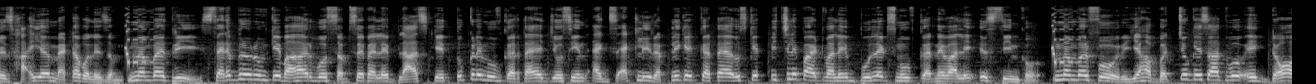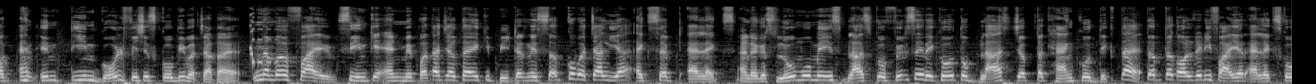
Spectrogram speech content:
his higher metabolism number three Cerebro room के बाहर वो सबसे पहले ब्लास्ट के टुकड़े मूव करता है जो सीन एग्जैक्टली रेप्लीकेट करता है उसके पिछले पार्ट वाले बुलेट्स मूव करने वाले इस सीन को. नंबर फोर यहाँ बच्चों के साथ वो एक डॉग एंड इन तीन गोल्ड फिशेस को भी बचाता है. नंबर फाइव सीन के एंड में पता चलता है कि पीटर ने सबको बचा लिया एक्सेप्ट एलेक्स एंड अगर स्लोमो में इस ब्लास्ट को फिर से देखो तो ब्लास्ट जब तक हैंक को दिखता है, तब तक ऑलरेडी फायर एलेक्स को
